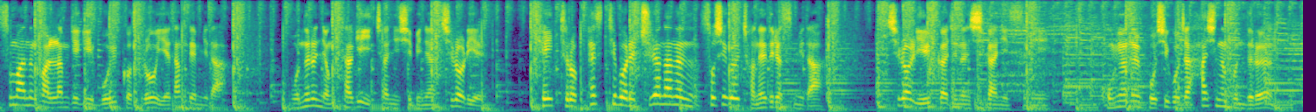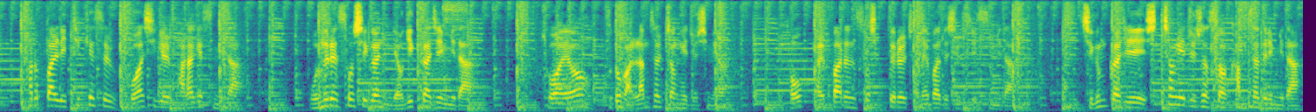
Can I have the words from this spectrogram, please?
수많은 관람객이 모일 것으로 예상됩니다. 오늘은 영탁이 2022년 7월 2일 K트로 페스티벌에 출연하는 소식을 전해드렸습니다. 7월 2일까지는 시간이 있으니 공연을 보시고자 하시는 분들은 하루빨리 티켓을 구하시길 바라겠습니다. 오늘의 소식은 여기까지입니다. 좋아요, 구독, 알람 설정 해주시면 더욱 발빠른 소식들을 전해받으실 수 있습니다. 지금까지 시청해주셔서 감사드립니다.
